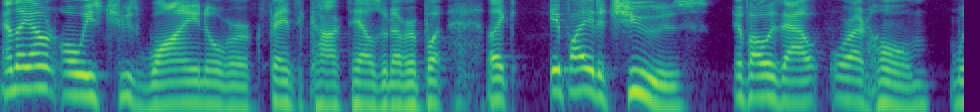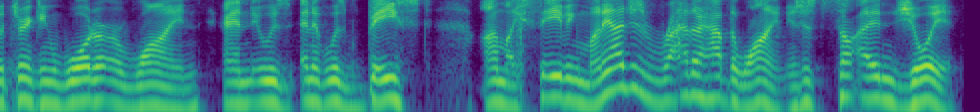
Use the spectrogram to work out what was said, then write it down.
and like I don't always choose wine over fancy cocktails, whatever, but like if I had to choose. If I was out or at home with drinking water or wine, and it was and if it was based on like saving money, I'd just rather have the wine. It's just so I enjoy it.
